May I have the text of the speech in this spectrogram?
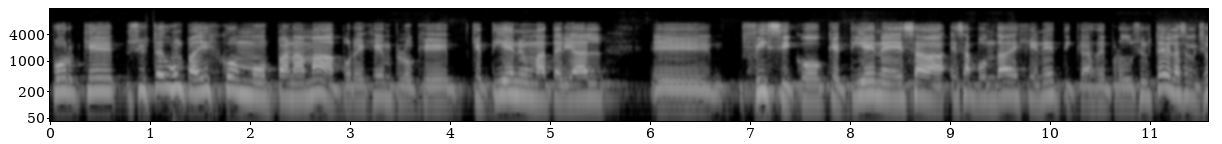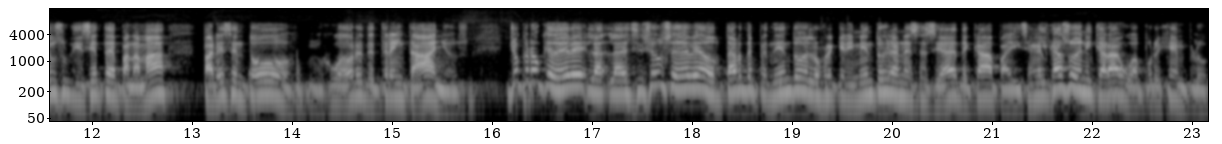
Porque si usted es un país como Panamá, por ejemplo, que, que tiene un material eh, físico, que tiene esa, esas bondades genéticas de producir. Usted ve la selección sub-17 de Panamá, parecen todos jugadores de 30 años. Yo creo que debe, la, la, decisión se debe adoptar dependiendo de los requerimientos y las necesidades de cada país. En el caso de Nicaragua, por ejemplo,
